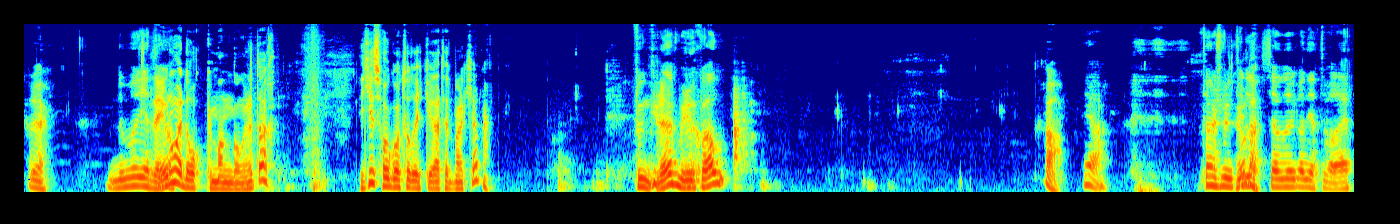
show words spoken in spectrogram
Det gjette. er jo noe jeg drukker mange ganger dette. Ikke så godt å drikke rett til melkene. Funker det? Blir du kvalm? Ja. Ta en slurk til da, se om du kan gjette hva det er.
